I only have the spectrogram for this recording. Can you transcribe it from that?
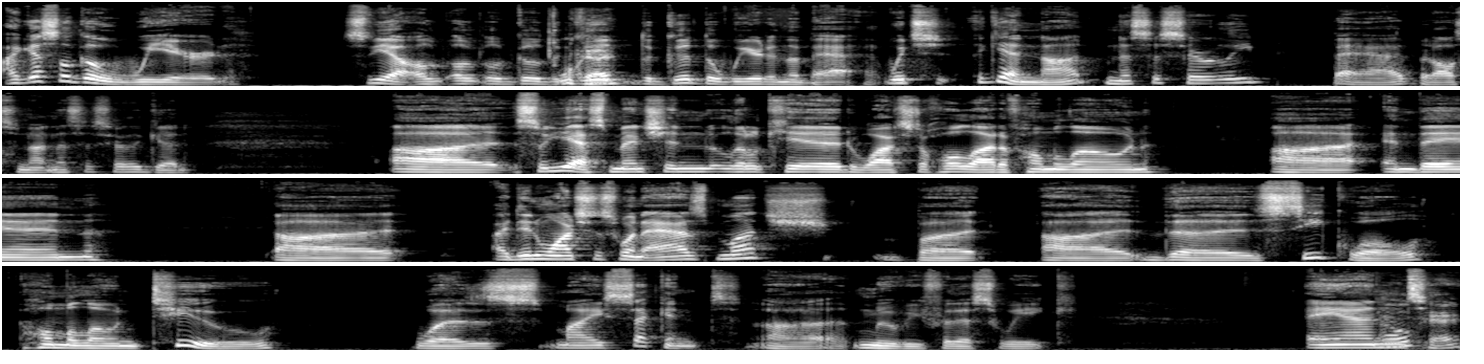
I guess I'll go weird. So yeah, I'll, I'll, I'll go the Okay. good, the good, the weird, and the bad. Which again, not necessarily bad, but also not necessarily good. Uh, so yes, mentioned little kid, watched a whole lot of Home Alone, uh, and then uh, I didn't watch this one as much, but uh, the sequel, Home Alone Two, was my second uh, movie for this week, and Okay.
